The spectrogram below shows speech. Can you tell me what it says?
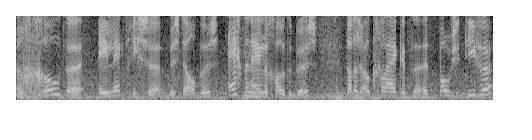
een grote elektrische bestelbus. Echt een hele grote bus. Dat is ook gelijk het, het positieve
